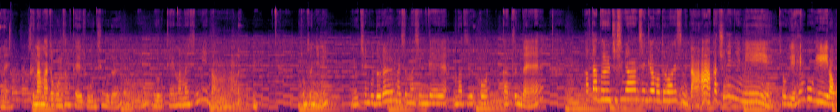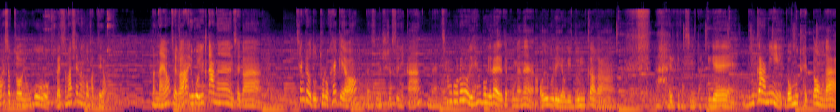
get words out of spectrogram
네 그나마 조금 상태 좋은 친구들 네, 이렇게 남아 있습니다. 음. 종수님이 이 친구들을 말씀하신 게 맞을 것 같은데 합답을 주시면 챙겨놓도록 하겠습니다. 아 아까 춘희님이 저기 행복이라고 하셨죠? 요거 말씀하시는 것 같아요. 맞나요? 제가 요거 일단은 제가 챙겨 놓도록 할게요. 말씀을 주셨으니까. 네, 참고로 이 행복이라 이렇게 보면은 얼굴이 여기 눈가가 아 이렇게 갔습니다. 이게 물감이 너무 됐던가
